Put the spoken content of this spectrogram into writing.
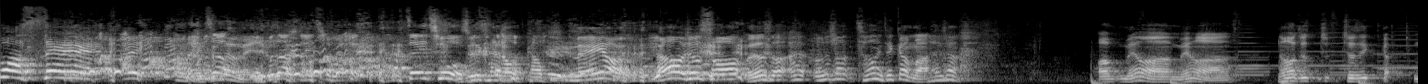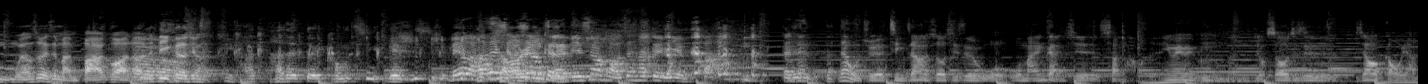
哇塞！哎我真的没有，我不知道这一出，这一出我不就是看到看到，没有，然后我就说，我就说，哎，我就说，陈浩你在干嘛？他就这样，哦，没有啊，没有啊，然后就就就是搞母羊座也是蛮八卦，然后就立刻就，他他在对空气练习，没有啊，他在想象可能林尚豪在他对面吧。但是但但但我觉得紧张的时候，其实我我蛮感谢上好的，因为我们有时候就是比较高压的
